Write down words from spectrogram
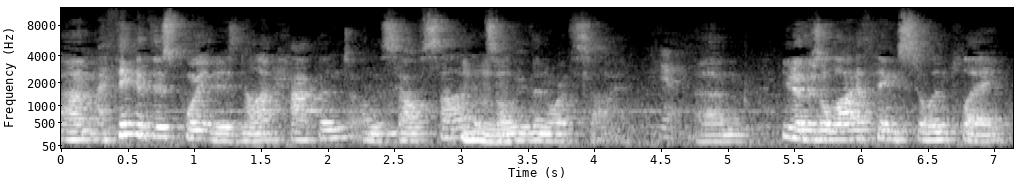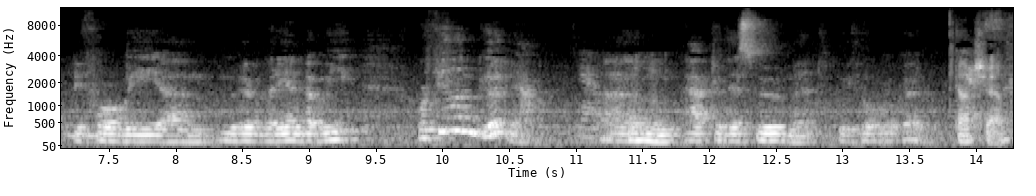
Um, I think at this point it has not happened on the south side. It's Mhm. only the north side. Yeah. Um, you know, there's a lot of things still in play before we um, move everybody in, but we we're feeling good now. Yeah. Um, After this movement, we feel real good. Gotcha. Yes,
